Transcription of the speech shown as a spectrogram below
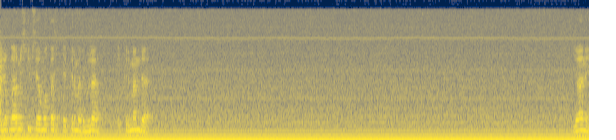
çocuklarımı hiç kimseye muhtaç ettirmedim ulan. Ettirmem de. Yani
